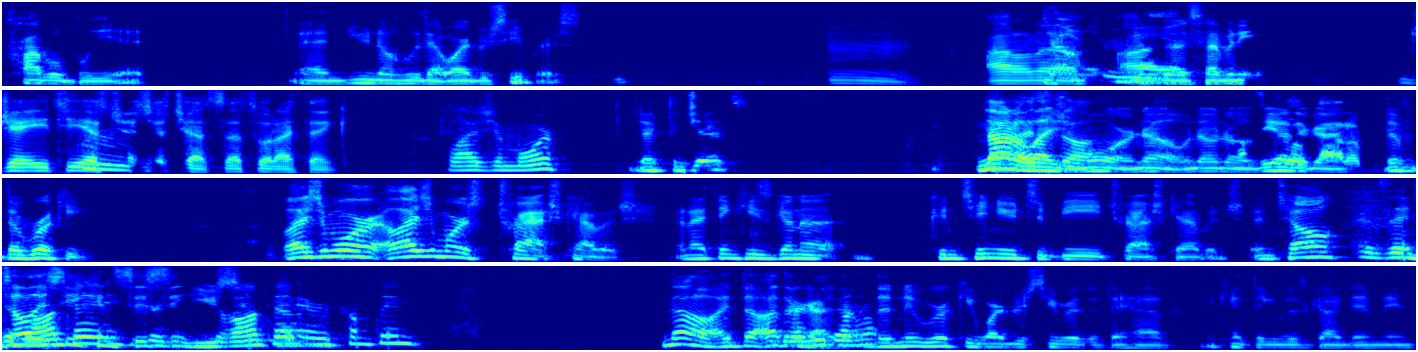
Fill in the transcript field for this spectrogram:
probably it. And you know who that wide receiver is. Mm, I don't know. don't know. Do you guys have any JETS, Hmm. chess, chess, chess. That's what I think. Elijah Moore. like the Jets? Not I Elijah Moore. No, no, no. The other guy, the, the rookie. Elijah Moore. Elijah Moore is trash cabbage, and I think he's gonna continue to be trash cabbage until Is it Until I see consistent use it usage Devontae out of or something? no the other guy, the, the new rookie wide receiver that they have. I can't think of his goddamn name.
